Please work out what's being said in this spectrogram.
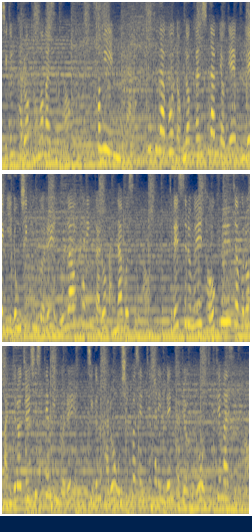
지금 바로 경험하세요. 3위입니다. 튼튼하고 넉넉한 수납력의 블랙 이동식 행거를 놀라운 할인가로 만나보세요. 드레스룸을 더욱 효율적으로 만들어줄 시스템 행거를 지금 바로 50% 할인된 가격으로 득템하세요.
